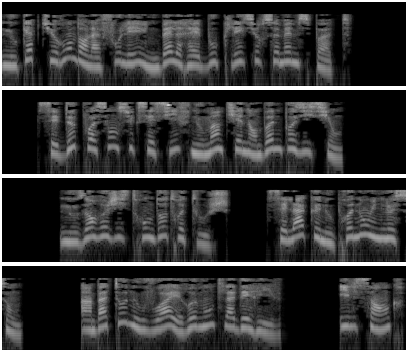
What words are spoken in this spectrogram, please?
Nous capturons dans la foulée une belle raie bouclée sur ce même spot. Ces deux poissons successifs nous maintiennent en bonne position. Nous enregistrons d'autres touches. C'est là que nous prenons une leçon. Un bateau nous voit et remonte la dérive. Il s'ancre,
